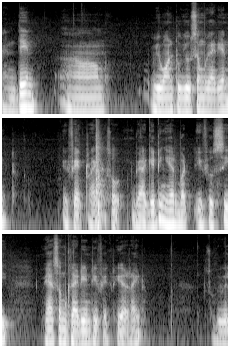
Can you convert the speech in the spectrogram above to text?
and then um, we want to use some gradient effect right? So we are getting here but if you see we have some gradient effect here right? So we will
